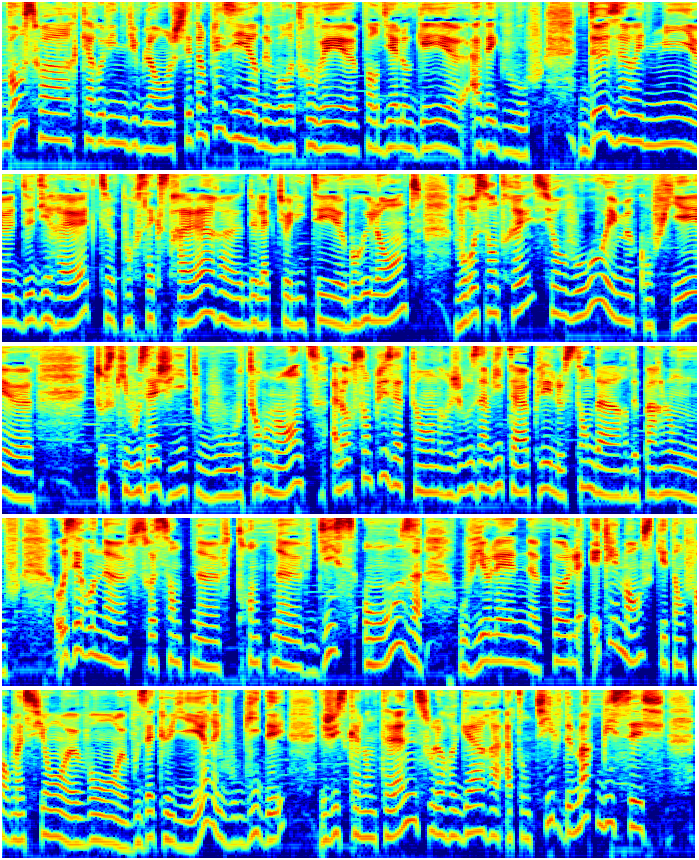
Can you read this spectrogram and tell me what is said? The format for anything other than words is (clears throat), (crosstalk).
Bonsoir Caroline Dublanche, c'est un plaisir de vous retrouver euh, pour dialoguer euh, avec vous. Deux heures et demie euh, de direct pour s'extraire de l'actualité brûlante, vous recentrer sur vous et me confier tout ce qui vous agite ou vous tourmente. Alors sans plus attendre, je vous invite à appeler le standard de Parlons-nous au 09 69 39 10 11 où Violaine, Paul et Clémence qui est en formation euh, vont vous accueillir et vous guider jusqu'à l'antenne sous le regard attentif de Marc Bisset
